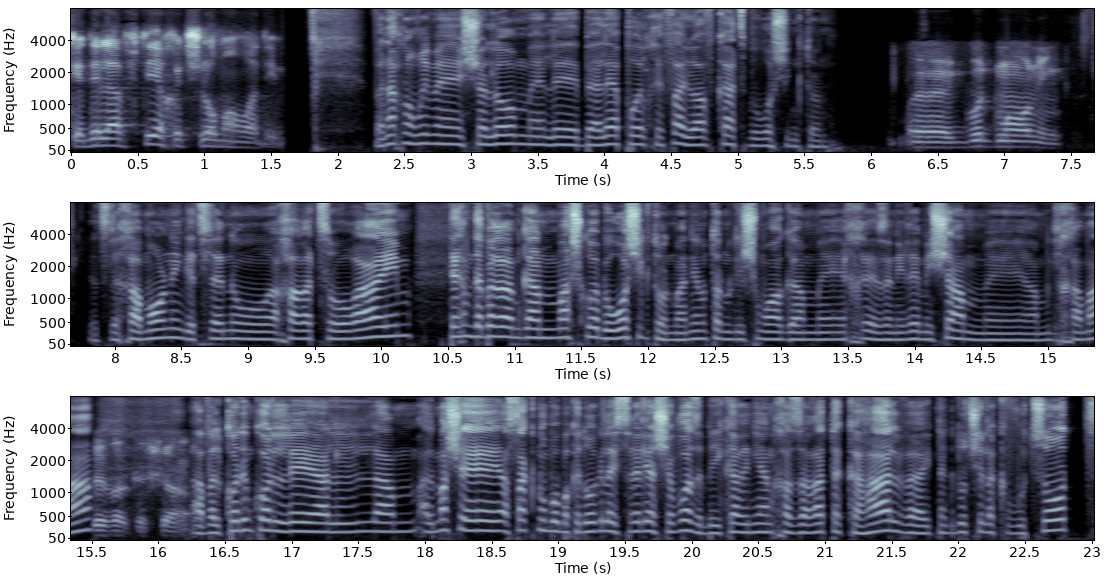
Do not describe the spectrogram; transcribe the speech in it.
כדי להבטיח את שלום האוהדים. ואנחנו אומרים אה, שלום אה, לבעלי הפועל חיפה, יואב כץ בוושינגטון. Good uh, morning. אצלך morning, אצלנו אחר הצהריים. תכף נדבר גם על מה שקורה בוושינגטון, מעניין אותנו לשמוע גם אה, איך זה נראה משם, אה, המלחמה. בבקשה. אבל קודם כל, אה, על, על מה שעסקנו בו בכדורגל הישראלי השבוע, זה בעיקר עניין חזרת הקהל וההתנגדות של הקבוצות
